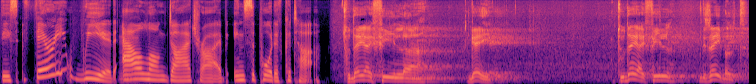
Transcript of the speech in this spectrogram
this very weird hour long diatribe in support of Qatar. Today I feel uh, gay. Today I feel disabled.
